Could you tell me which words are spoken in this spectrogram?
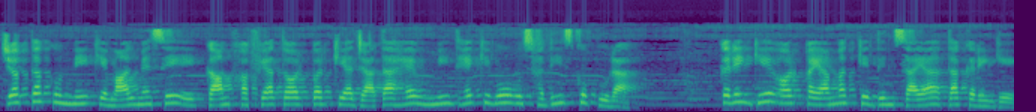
جب تک ان نیک مال میں سے ایک کام خفیہ طور پر کیا جاتا ہے، امید ہے کہ وہ اس حدیث کو پورا کریں گے اور قیامت کے دن سایہ عطا کریں گے۔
